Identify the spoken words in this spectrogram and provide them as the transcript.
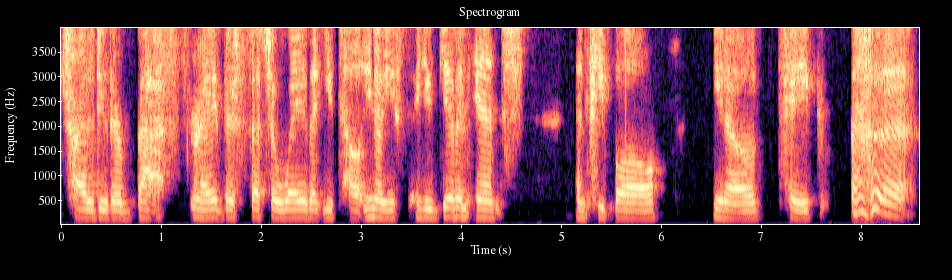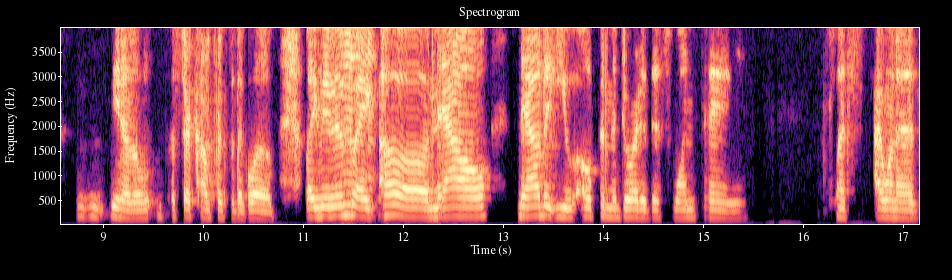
try to do their best, right? There's such a way that you tell, you know, you you give an inch, and people, you know, take you know the, the, circumference of the globe like they're just like mm-hmm. oh now now that you open the door to this one thing let's i want to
